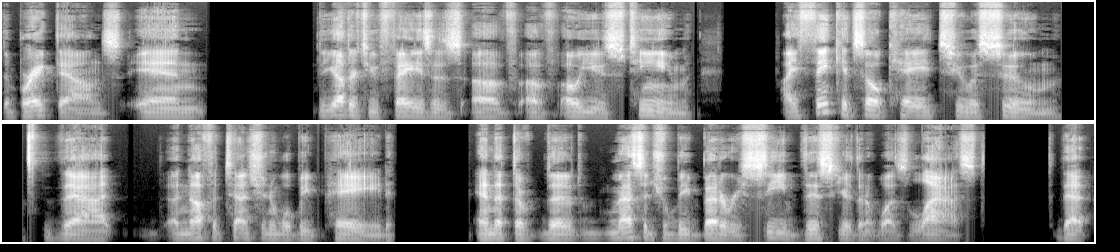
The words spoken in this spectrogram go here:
the breakdowns in the other two phases of of OU's team, I think it's okay to assume that enough attention will be paid and that the, the message will be better received this year than it was last that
